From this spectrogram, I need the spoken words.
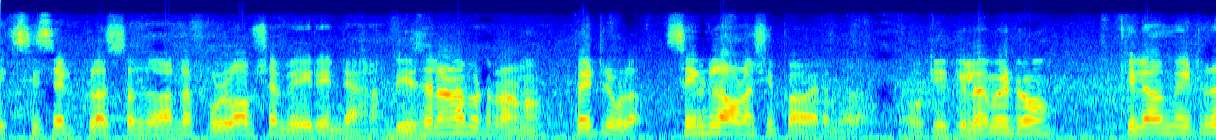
എക്സിസെൽ പ്ലസ് എന്ന് പറഞ്ഞ ഫുൾ ഓപ്ഷൻ വേരിയന്റ് ആണ്. ഡീസലാണോ പെട്രോൾ ആണോ? പെട്രോൾ സിംഗിൾ ഓണർഷിപ്പാണ് വരുന്നത്. ഓക്കെ കിലോമീറ്ററോ കിലോമീറ്റർ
